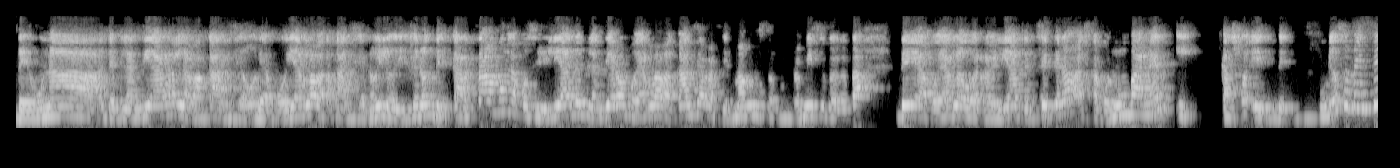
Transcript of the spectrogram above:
de una de plantear la vacancia o de apoyar la vacancia, ¿no? Y lo dijeron, descartamos la posibilidad de plantear o apoyar la vacancia, reafirmamos nuestro compromiso, de apoyar la gobernabilidad, etcétera, hasta con un banner y eh, curiosamente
